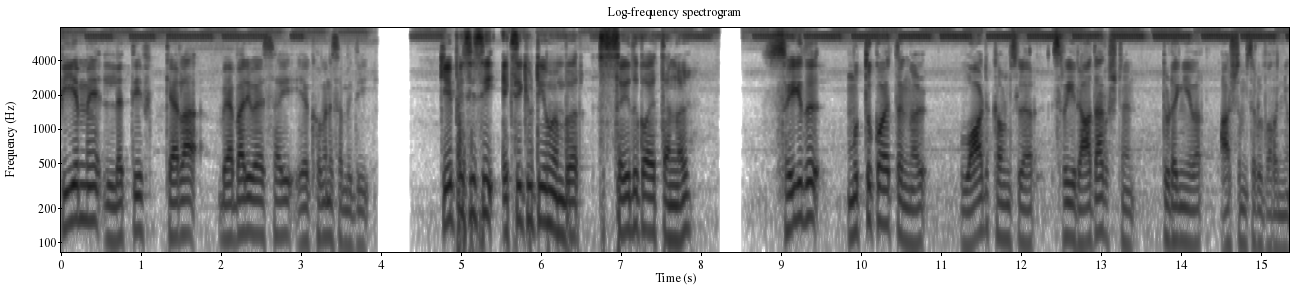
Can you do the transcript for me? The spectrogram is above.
P M A Latheef Kerala Vyapari Vyavasayi Ekopana Samithi K P C C executive member Sayyid Koya Thangal Sayyid Muthukkoyathangal ward councillor Shri Radhakrishnan തുടങ്ങിയവർ ആശംസകൾ പറഞ്ഞു.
